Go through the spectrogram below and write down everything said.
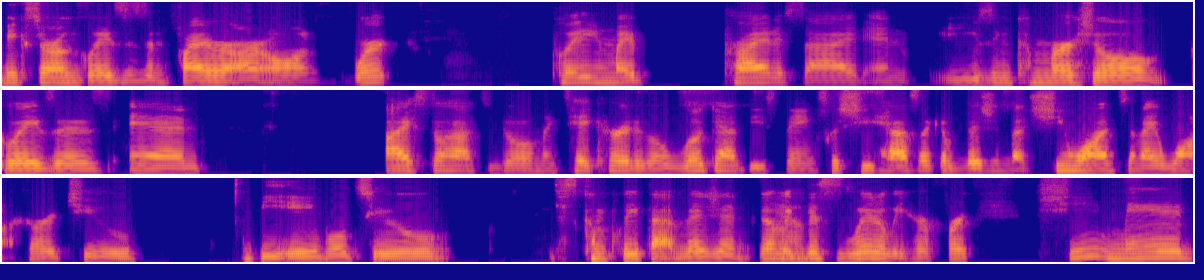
mix our own glazes and fire our own work putting my pride aside and using commercial glazes and I still have to go and like take her to go look at these things because she has like a vision that she wants and I want her to be able to just complete that vision. Yeah. Like this is literally her first she made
